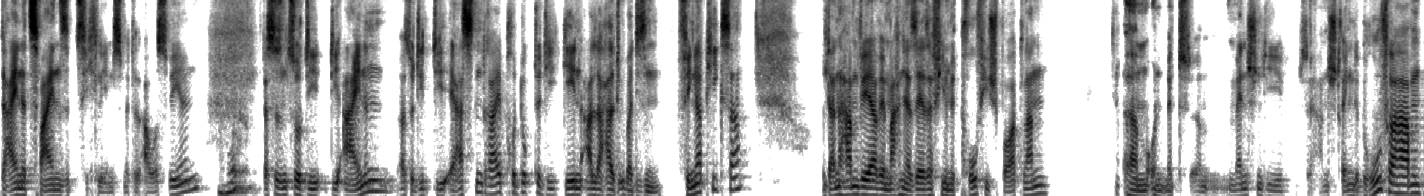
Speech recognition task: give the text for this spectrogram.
deine 72 Lebensmittel auswählen. Mhm. Das sind so die, die einen, also die, die ersten drei Produkte, die gehen alle halt über diesen Fingerpiekser. Und dann haben wir ja, wir machen ja sehr, sehr viel mit Profisportlern ähm, und mit ähm, Menschen, die sehr anstrengende Berufe haben.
